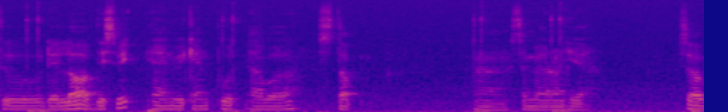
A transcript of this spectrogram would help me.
to the low of this week and we can put our stop uh, somewhere around here. So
